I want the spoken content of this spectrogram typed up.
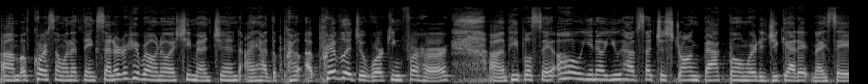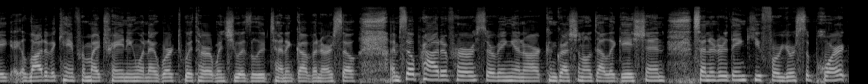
Um, of course, I want to thank Senator Hirono, as she mentioned. I had the pr privilege of working for her. Um, people say, oh, you know, you have such a strong backbone. Where did you get it? And I say, a lot of it came from my training when I worked with her when she was a lieutenant governor. So I'm so proud of her serving in our congressional delegation. Senator, thank you for your support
